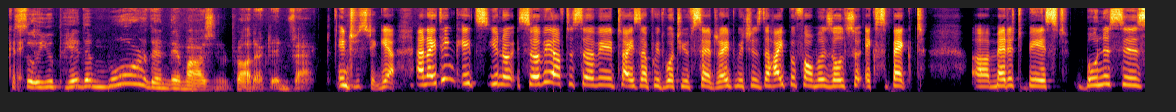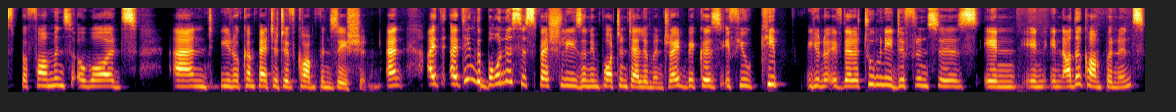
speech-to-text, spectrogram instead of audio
Correct. So you pay them more than their marginal product, in fact. Interesting, yeah. And I think it's, you know, survey after survey ties up with what you've said, right? Which is the high performers also expect uh, merit based bonuses, performance awards, and you know competitive compensation. And I, th- I think the bonus especially is an important element right? Because if you keep you know if there are too many differences in in, in other components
